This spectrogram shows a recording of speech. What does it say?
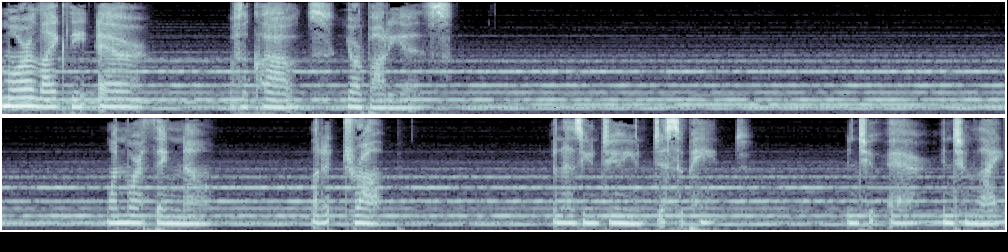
The more like the air of the clouds your body is. One more thing now. Let it drop. And as you do, you dissipate into air, into light.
